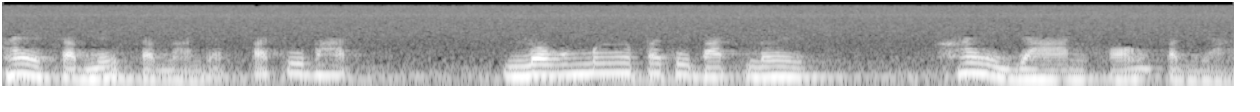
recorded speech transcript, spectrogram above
ให้สำนิสำนานปฏิบัติ ลงมือปฏิบัติเลย ให้ญาณของปัญญา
